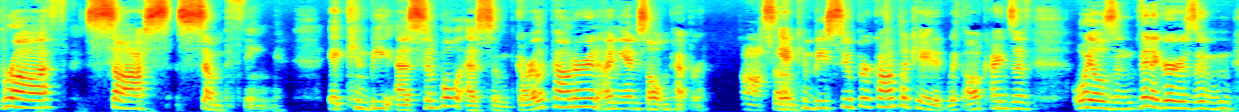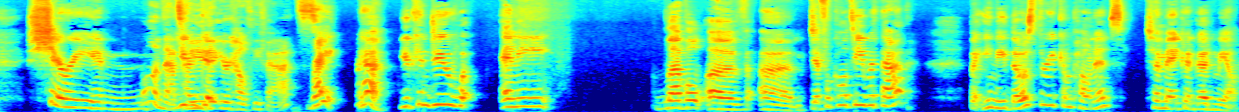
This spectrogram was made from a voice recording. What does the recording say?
broth, sauce, something. It can be as simple as some garlic powder and onion, salt, and pepper. Awesome. It can be super complicated with all kinds of oils and vinegars and sherry and well, and that's you how you get, your healthy fats. right. Yeah, you can do any level of um, difficulty with that, but you need those three components to make a good meal.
